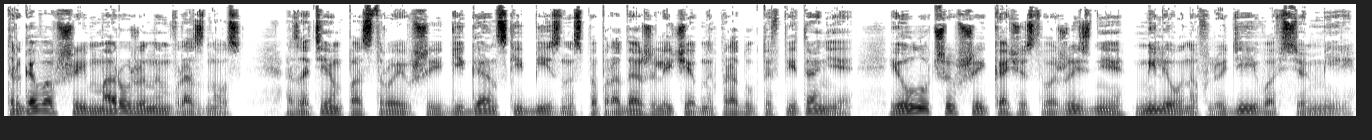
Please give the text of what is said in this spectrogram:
торговавший мороженым в разнос, а затем построивший гигантский бизнес по продаже лечебных продуктов питания и улучшивший качество жизни миллионов людей во всем мире.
